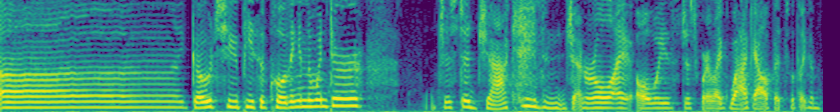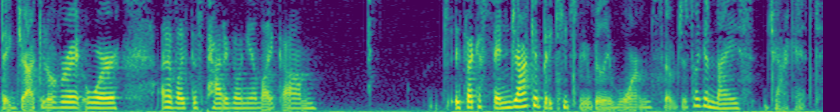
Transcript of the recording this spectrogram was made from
uh go to piece of clothing in the winter. Just a jacket in general. I always just wear like whack outfits with like a big jacket over it. Or i have like this patagonia like um it's like a thin jacket but it keeps me really warm. So just like a nice jacket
